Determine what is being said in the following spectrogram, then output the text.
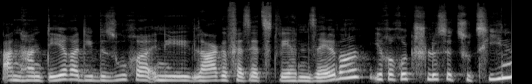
anhand derer die Besucher in die Lage versetzt werden, selber ihre Rückschlüsse zu ziehen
